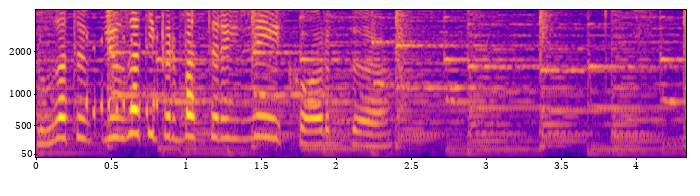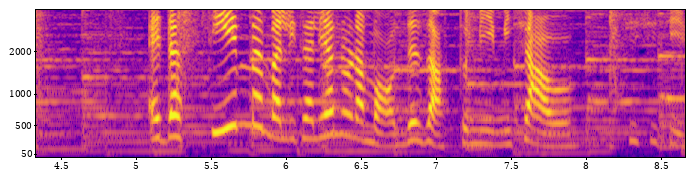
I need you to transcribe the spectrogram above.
Li ho, usato, li ho usati per battere il record. È da Steam, ma l'italiano è una mod. Esatto, Mimi, ciao. Sì, sì, sì.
